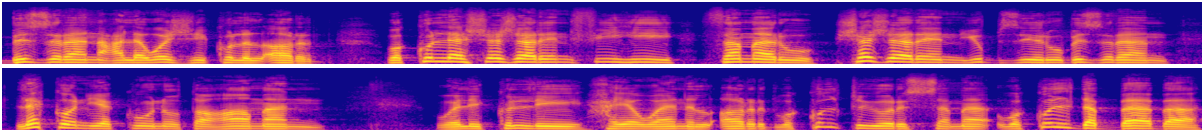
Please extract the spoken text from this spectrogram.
بزرا على وجه كل الأرض وكل شجر فيه ثمر شجر يبزر بزرا لكن يكون طعاما ولكل حيوان الأرض وكل طيور السماء وكل دبابة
